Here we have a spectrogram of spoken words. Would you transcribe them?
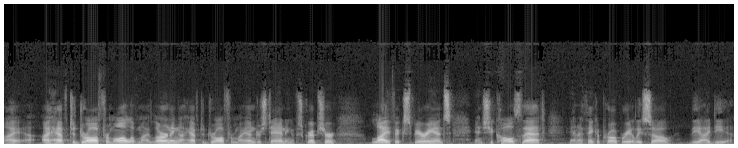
I, I have to draw from all of my learning, I have to draw from my understanding of Scripture, life experience, and she calls that, and I think appropriately so, the idea.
